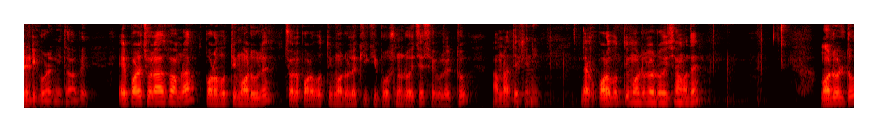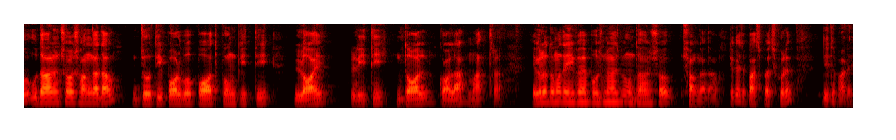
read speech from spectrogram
রেডি করে নিতে হবে। এরপরে চলে আসব আমরা পরবর্তী মডিউলে চলো, পরবর্তী মডিউলে কী কী প্রশ্ন রয়েছে সেগুলো একটু আমরা দেখে নিই। দেখো, পরবর্তী মডিউলে রয়েছে আমাদের মডিউল টু উদাহরণসহ সংজ্ঞা দাও। জ্যোতি, পর্ব, পথ, পঙ্কিতি, লয়, রীতি, দল, কলা, মাত্রা। এগুলো তোমাদের এইভাবে প্রশ্ন আসবে, উদাহরণসহ সংজ্ঞা দাও। ঠিক আছে? পাঁচ পাঁচ করে দিতে পারে।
